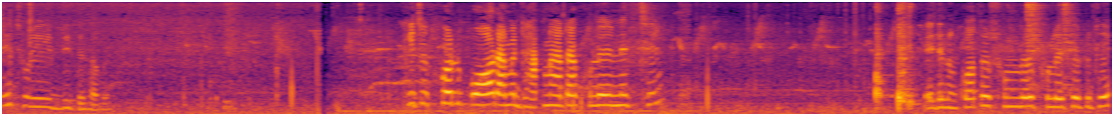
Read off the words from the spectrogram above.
দিয়ে ছড়িয়ে দিতে হবে। কিছুক্ষণ পর আমি ঢাকনাটা খুলে নিচ্ছি। এই দেখুন, কত সুন্দর ফুলেছে পিঠে।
